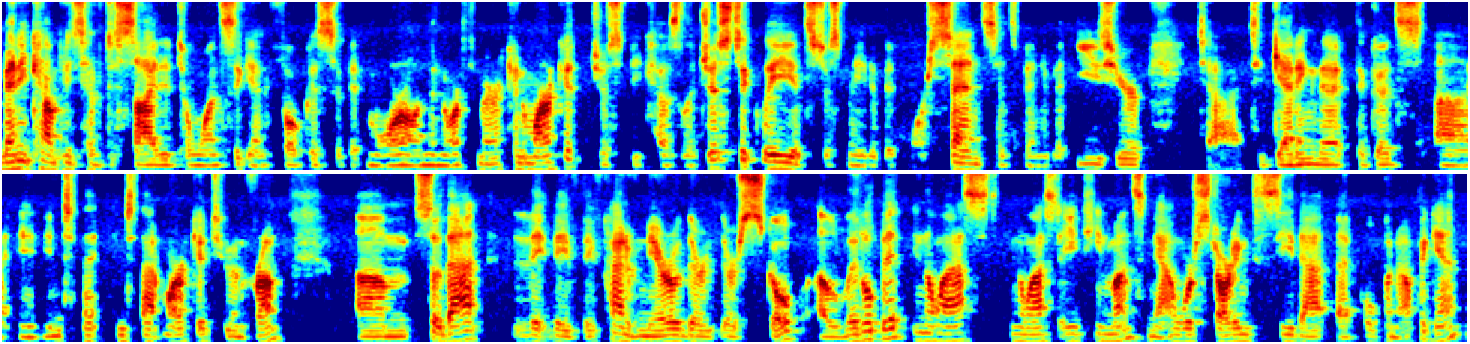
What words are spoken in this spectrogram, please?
many companies have decided to once again focus a bit more on the North American market just because logistically it's just made a bit more sense. It's been a bit easier to, uh, to getting the, the goods uh, in, into, the, into that market to and from. Um, so that they, they've, they've kind of narrowed their, their scope a little bit in the last in the last 18 months. Now we're starting to see that that open up again.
